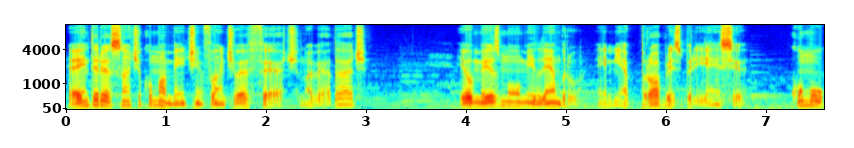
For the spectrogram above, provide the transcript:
É interessante como a mente infantil é fértil, não é verdade? Eu mesmo me lembro, em minha própria experiência, como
